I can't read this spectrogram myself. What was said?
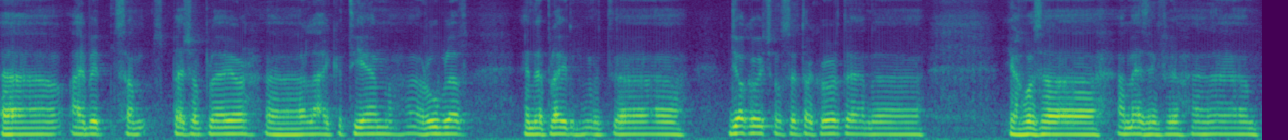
Uh, I beat some special player uh, like Thiem, Rublev, and I played with uh, Djokovic on center court, and uh, yeah, it was amazing. Feel. Um,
